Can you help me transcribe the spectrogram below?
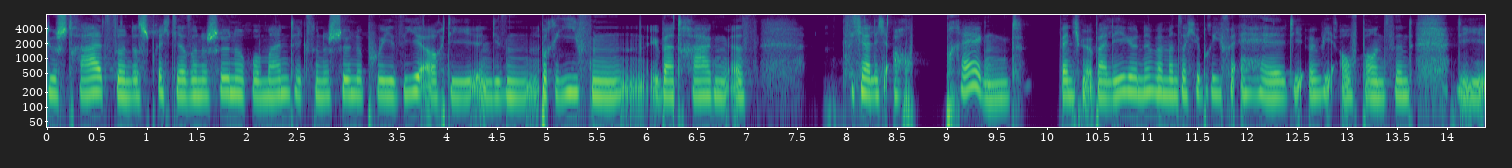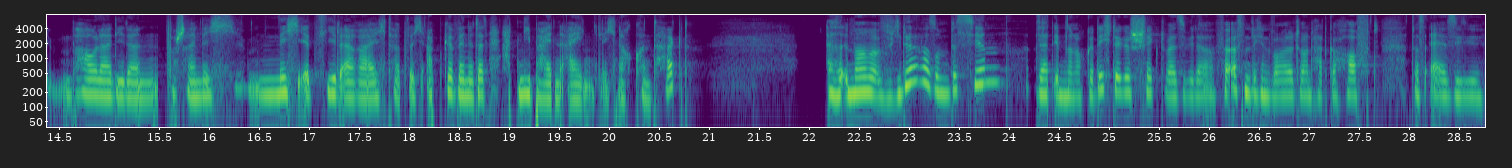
Du strahlst so und das spricht ja so eine schöne Romantik, so eine schöne Poesie auch, die in diesen Briefen übertragen ist. Sicherlich auch prägend, wenn ich mir überlege, ne, wenn man solche Briefe erhält, die irgendwie aufbauend sind, die Paula, die dann wahrscheinlich nicht ihr Ziel erreicht hat, sich abgewendet hat, hatten die beiden eigentlich noch Kontakt? Also immer wieder, so ein bisschen. Sie hat ihm dann auch Gedichte geschickt, weil sie wieder veröffentlichen wollte und hat gehofft, dass er sie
